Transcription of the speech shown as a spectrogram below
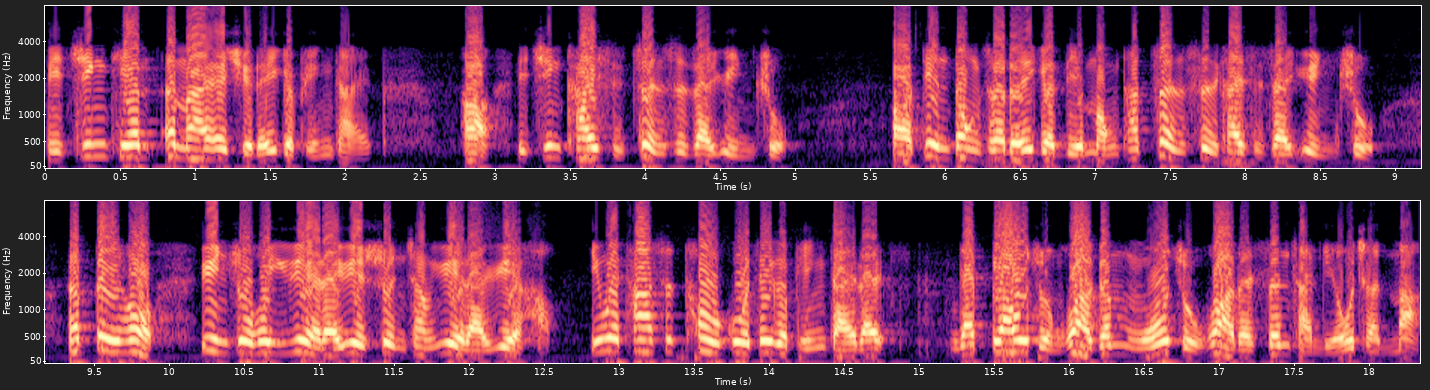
你今天 M I H 的一个平台，啊，已经开始正式在运作，啊，电动车的一个联盟它正式开始在运作，那背后运作会越来越顺畅，越来越好，因为它是透过这个平台来。你在标准化跟模组化的生产流程嘛？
